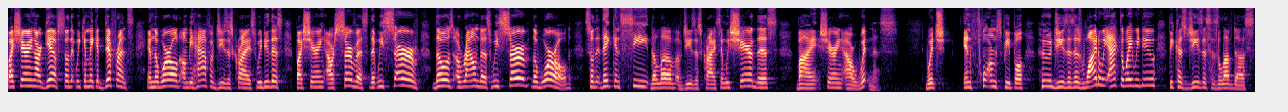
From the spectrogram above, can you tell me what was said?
by sharing our gifts so that we can make a difference in the world on behalf of Jesus Christ. We do this by sharing our service that we serve those around us. We serve the world so that they can see the love of Jesus Christ. And we share this by sharing our witness, which informs people who Jesus is. Why do we act the way we do? Because Jesus has loved us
